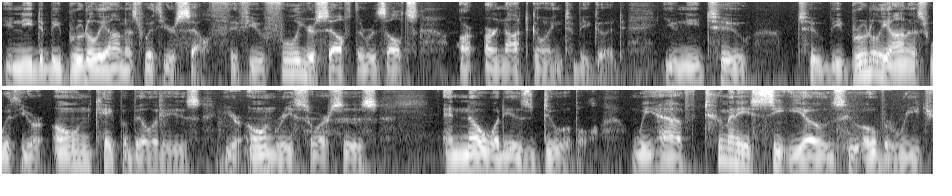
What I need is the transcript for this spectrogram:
you need to be brutally honest with yourself. If you fool yourself, the results are, are not going to be good. You need to to be brutally honest with your own capabilities, your own resources, and know what is doable. We have too many CEOs who overreach.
